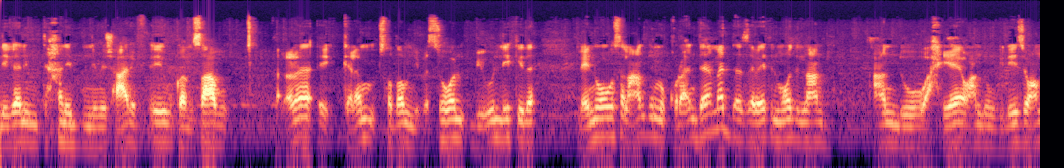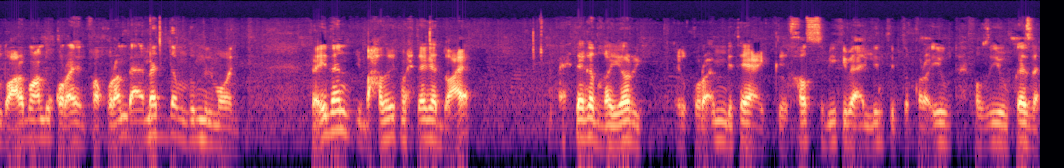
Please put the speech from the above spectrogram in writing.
لي جالي امتحان ابني مش عارف إيه وكان صعب. أنا الكلام صدمني. بس هو بيقول ليه كده؟ لأن هو وصل عنده إن القرآن ده مادة زي بقية المواد اللي عنده. عنده أحياء وعنده إنجليزي وعنده عربي وعنده قرآن. فالقرآن بقى مادة من ضمن المواد. فاذا يبقى حضرتك محتاجة الدعاء محتاجة تغيري القرآن بتاعك الخاص بيكي بقى اللي أنت بتقرأيه وتحفظيه وكذا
